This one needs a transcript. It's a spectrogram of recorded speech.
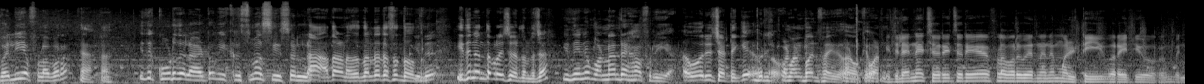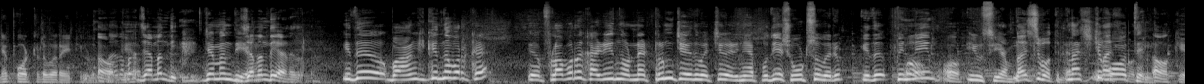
വലിയ ഫ്ലവർ ഇത് കൂടുതലായിട്ടും ഈ ക്രിസ്മസ് സീസണിൽ അതാണ്. നല്ല രസം തോന്നുന്നത് ഇതിന് എന്താ പ്രൈസ് വരുന്നുണ്ട് ഇതിന് വൺ ആൻഡ് ഹാഫ് റിയ ഒരു ചട്ടിക്ക് ഇതിൽ തന്നെ ചെറിയ ചെറിയ ഫ്ലവർ വരുന്ന മൾട്ടി വെറൈറ്റി വരും. പിന്നെ പോട്ടഡ് വെറൈറ്റി ജമന്തി. ജമന്തി. ജമന്തിയാണ് ഇത് വാങ്ങിക്കുന്നവർക്ക് ഫ്ലവർ കഴിയുന്ന ഉടനെ ട്രിം ചെയ്ത് വെച്ച് കഴിഞ്ഞാൽ പുതിയ ഷൂട്ട്സ് വരും. ഇത് പിന്നെയും യൂസ് ചെയ്യാം. നശിച്ചു പോകത്തില്ല. നശിച്ചു പോകത്തില്ല. ഓക്കെ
